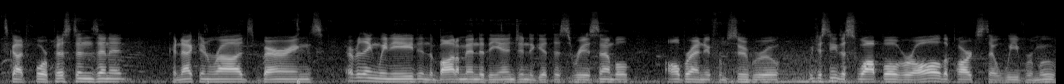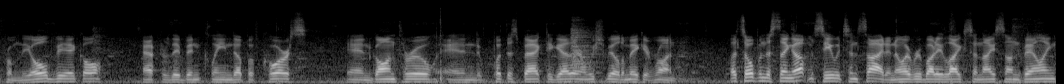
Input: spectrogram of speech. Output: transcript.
It's got four pistons in it, connecting rods, bearings, everything we need in the bottom end of the engine to get this reassembled. All brand new from Subaru. We just need to swap over all the parts that we've removed from the old vehicle after they've been cleaned up, of course, and gone through and put this back together and we should be able to make it run. Let's open this thing up and see what's inside. I know everybody likes a nice unveiling,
